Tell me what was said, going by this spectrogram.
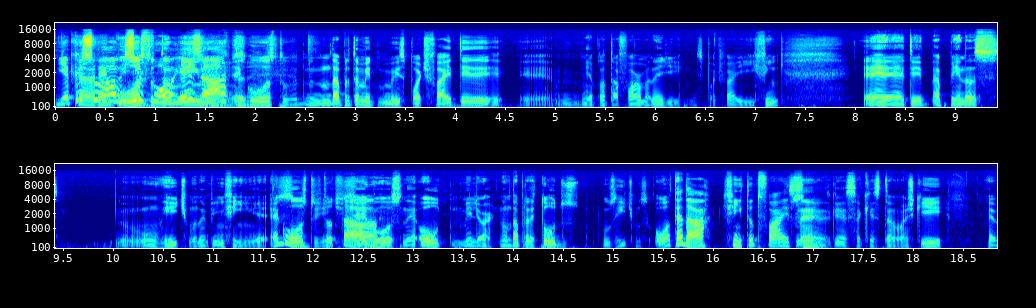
E é cara, pessoal, é e se gosto for- também, né? exato. É gosto. Não dá pra também pro meu Spotify ter é, minha plataforma, né, de Spotify, enfim, é, ter apenas um ritmo, né? Enfim, é, é gosto, gente. total. É gosto, né? Ou melhor, não dá pra ter todos os ritmos, ou até dá. Enfim, tanto faz, né? Essa questão. Acho que é,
